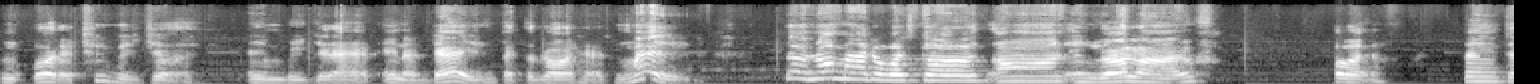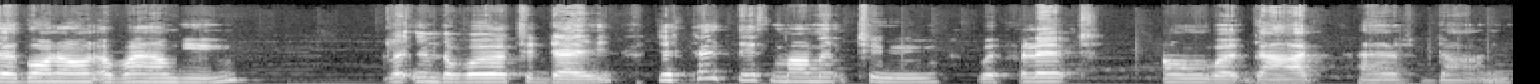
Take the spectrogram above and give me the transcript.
in order to rejoice and be glad in a day that the Lord has made. So, no matter what goes on in your life or things that are going on around you in the world today, just take this moment to reflect on what God has done,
